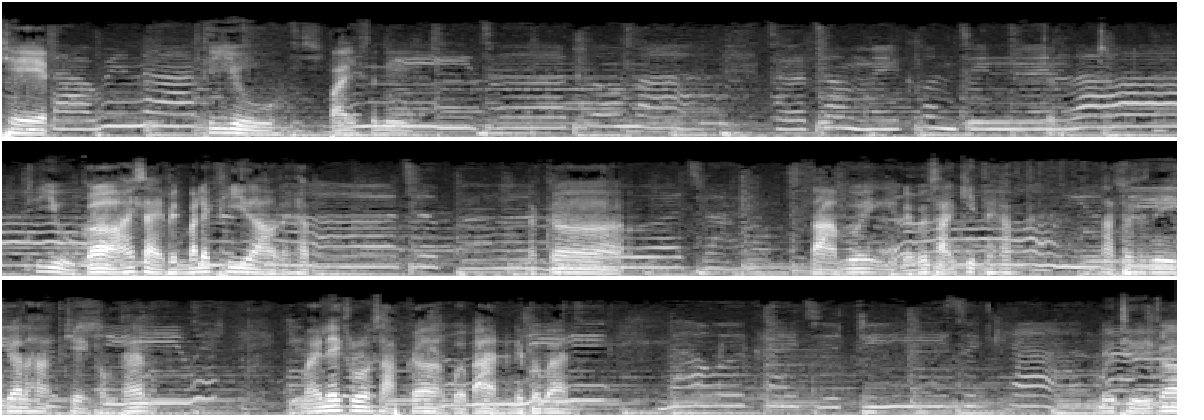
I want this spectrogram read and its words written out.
เขต ที่อยู่ไปรษณีที่อยู่ก็ให้ใส่เป็นบ้านเลขที่เรานะครับ แล้วก็ตามด้วยอย่างอื่นเป็นภาษาอังกฤษนะครับ รหัสไปรษณีย์ก็รหัสเขตของท่าน หมายเลขโทรศัพท์ก็เบอร์บ้านในเบอร์บ้าน มือถือก็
